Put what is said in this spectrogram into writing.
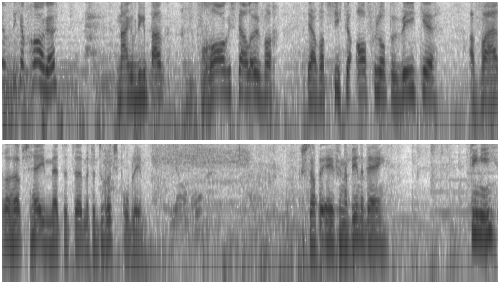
Of ik ga vragen? Mag ik een paar vragen stellen over ja, wat zich de afgelopen weken ervaren hebt hij met het, eh, met het drugsprobleem? We stappen even naar binnen bij Tini.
